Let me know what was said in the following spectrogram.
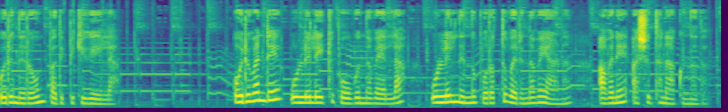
ഒരു നിറവും പതിപ്പിക്കുകയില്ല. ഒരുവന്റെ ഉള്ളിലേക്ക് പോകുന്നവയല്ല ഉള്ളിൽ നിന്ന് പുറത്തു വരുന്നവയാണ് അവനെ അശുദ്ധനാക്കുന്നത്.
